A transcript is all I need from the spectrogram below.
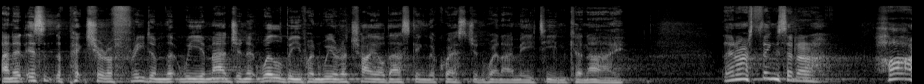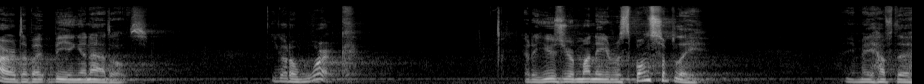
And it isn't the picture of freedom that we imagine it will be when we're a child asking the question, when I'm 18, can I? There are things that are hard about being an adult. You've got to work, you've got to use your money responsibly. You may have the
